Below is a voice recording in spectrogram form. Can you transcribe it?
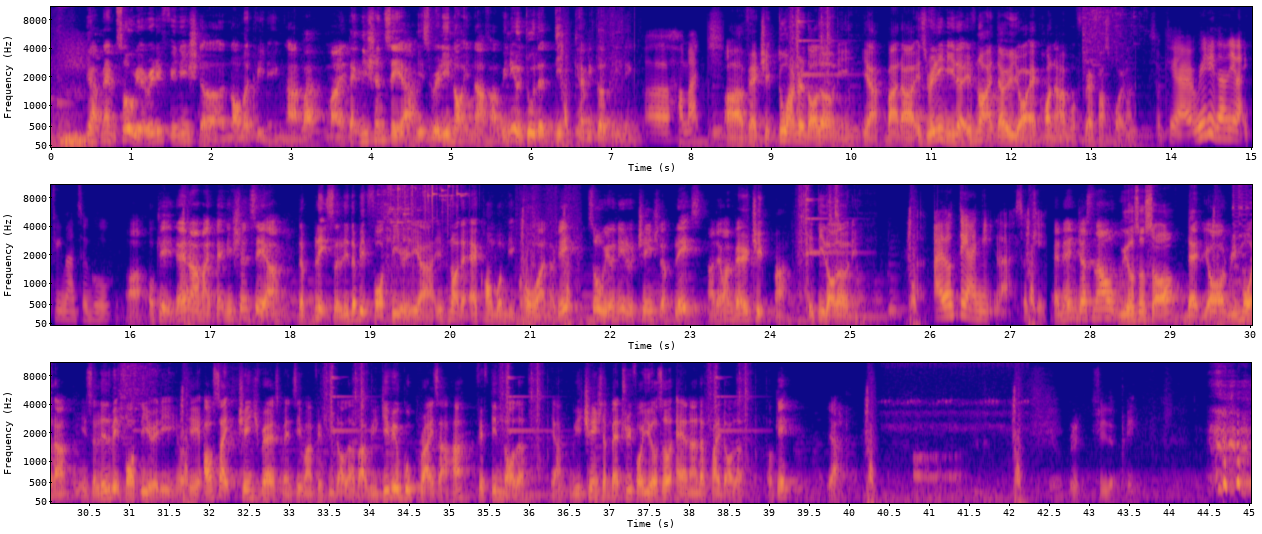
Yeah, ma'am. So we already finished the normal cleaning. Ah, but my technician say ah, it's really not enough. Ah, we need to do the deep chemical cleaning. Uh, how much? Uh, very cheap, two hundred dollar only. Yeah, but uh, it's really needed. If not, I tell you, your aircon ah will very fast spoil one. It's okay, I already done it like 3 months ago. Ah, okay. Then uh, my technician say ah, the plates a little bit faulty already ah. If not, the aircon won't be cold one. Okay, so we will need to change the plates. Ah, that one very cheap. Ah, eighty dollar only. I don't think I need lah, it's okay. And then just now, we also saw that your remote ah, is a little bit faulty already, okay? Outside change very expensive one, $50, but we give you a good price ah, huh? $15. Yeah, we change the battery for you also and another $5, okay? Yeah. The brand faded paint.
